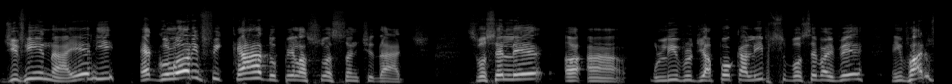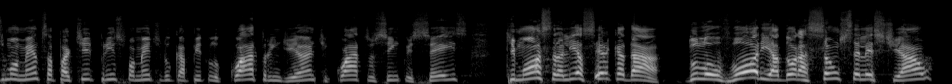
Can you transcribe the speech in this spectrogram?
divina. Ele é glorificado pela sua santidade. Se você ler o livro de Apocalipse, você vai ver em vários momentos, a partir principalmente do capítulo 4 em diante, 4, 5 e 6, que mostra ali acerca da, do louvor e adoração celestial.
